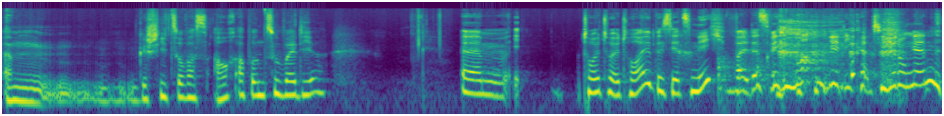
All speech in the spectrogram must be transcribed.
Ähm, geschieht sowas auch ab und zu bei dir? Ähm, toi, toi, toi, bis jetzt nicht, weil deswegen machen wir die Kartierungen.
